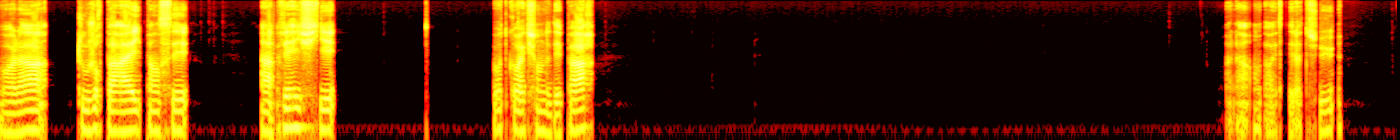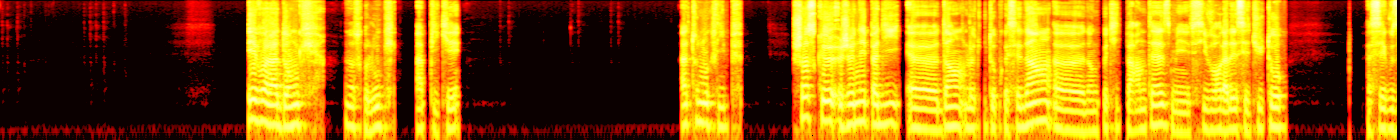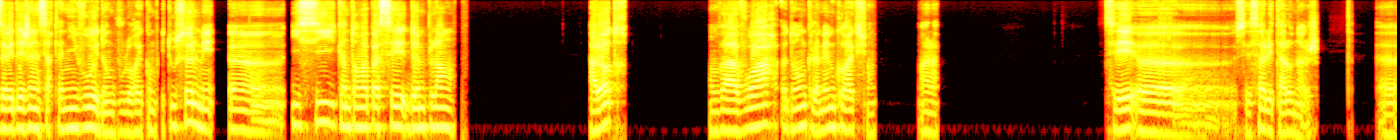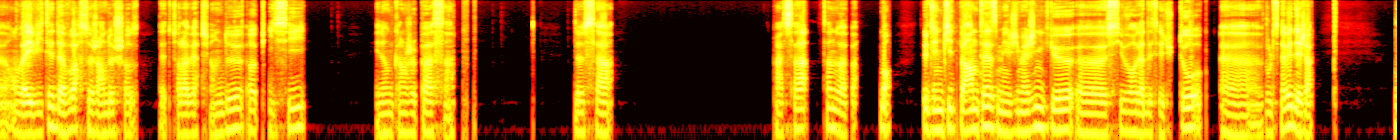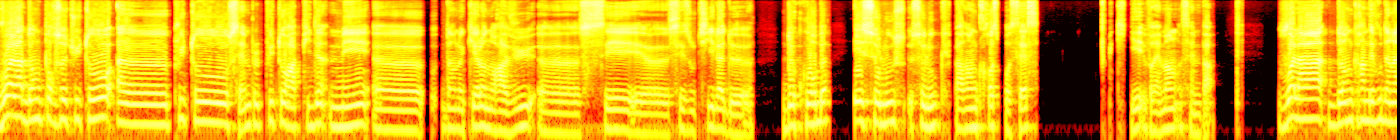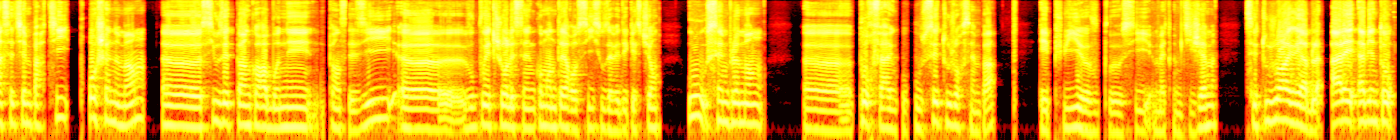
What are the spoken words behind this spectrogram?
Voilà, toujours pareil, penser à vérifier votre correction de départ. Voilà, on va rester là-dessus. Et voilà donc notre look appliqué à tous nos clips. Chose que je n'ai pas dit euh, dans le tuto précédent, euh, donc petite parenthèse, mais si vous regardez ces tutos, c'est que vous avez déjà un certain niveau et donc vous l'aurez compris tout seul, mais euh, ici, quand on va passer d'un plan à l'autre, on va avoir donc la même correction. Voilà. C'est ça l'étalonnage. on va éviter d'avoir ce genre de choses. D'être sur la version 2, hop, ici, et donc quand je passe de ça à ça, ça ne va pas. Bon, c'était une petite parenthèse, mais j'imagine que euh, si vous regardez ces tutos, euh, vous le savez déjà. Voilà donc pour ce tuto, euh, plutôt simple, plutôt rapide, mais dans lequel on aura vu ces, outils-là de, courbe et ce look, ce look pardon, cross process qui est vraiment sympa. Voilà, donc rendez-vous dans la septième partie prochainement. Euh, si vous n'êtes pas encore abonné, pensez-y. Euh, vous pouvez toujours laisser un commentaire aussi si vous avez des questions ou simplement euh, pour faire un coucou, c'est toujours sympa. Et puis vous pouvez aussi mettre un petit j'aime, c'est toujours agréable. Allez, à bientôt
